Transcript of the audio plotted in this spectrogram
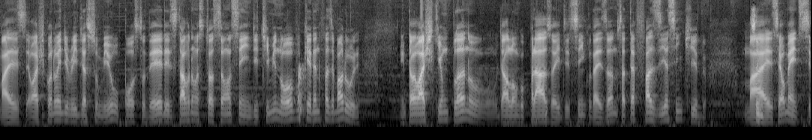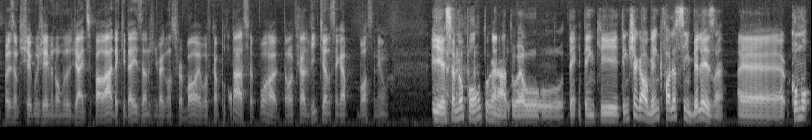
Mas eu acho que quando o Andy Reid assumiu o posto dele, ele estava numa situação assim, de time novo querendo fazer barulho. Então eu acho que um plano a longo prazo aí de 5, 10 anos até fazia sentido. Mas Sim. realmente, se por exemplo chega um GM novo do Giants e fala, ah, daqui 10 anos a gente vai ganhar um Super Bowl, eu vou ficar putaço. Porra, então vai ficar 20 anos sem ganhar bosta nenhuma. E esse é meu ponto, Renato. É o tem, tem, que, tem que chegar alguém que fale assim, beleza. É, como,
